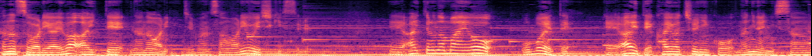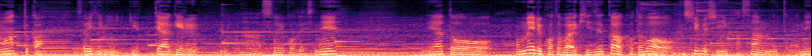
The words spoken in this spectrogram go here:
話す割合は相手7割自分3割を意識する、えー相手の名前を覚えて、えーあえて会話中にこう何々さんはとかそういうふうに言ってあげる、まあ、そういうことですね。であと褒める言葉や気遣う言葉を節々に挟むとかね。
